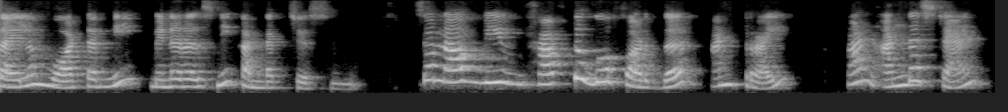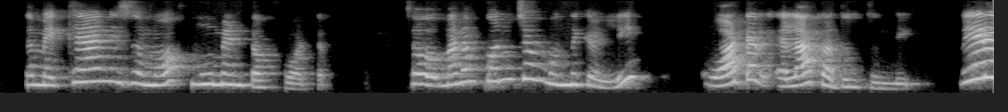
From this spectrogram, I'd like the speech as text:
జైలం వాటర్ని మినరల్స్ని కండక్ట్ చేస్తుంది. సో నా we have to go further and try and understand the mechanism of movement of water so మనం కొంచెం ముందుకెళ్ళి వాటర్ ఎలా కదులుతుంది? వేరే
